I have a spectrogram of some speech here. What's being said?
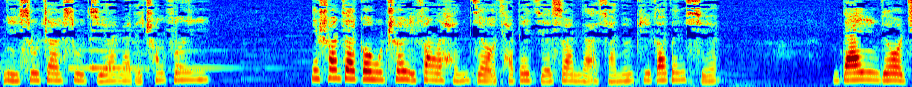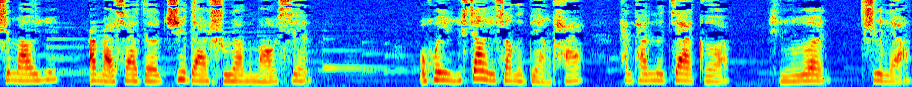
你速战速决买的冲锋衣，那双在购物车里放了很久才被结算的小牛皮高跟鞋，你答应给我织毛衣而买下的巨大数量的毛线，我会一项一项的点开，看它们的价格、评论、质量。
